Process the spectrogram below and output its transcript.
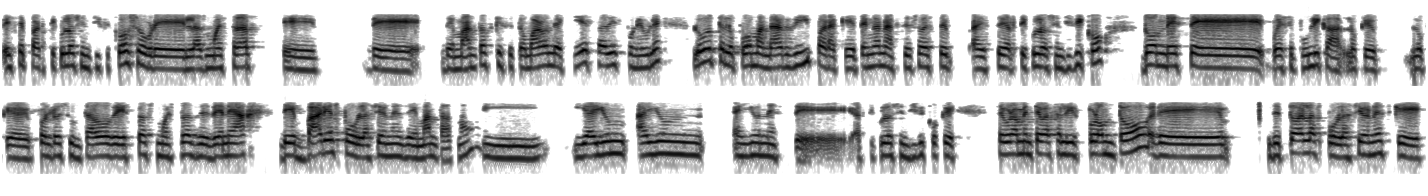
ese artículo científico sobre las muestras de, de mantas que se tomaron de aquí, está disponible. Luego te lo puedo mandar, Di, para que tengan acceso a este, a este artículo científico donde se, pues, se publica lo que lo que fue el resultado de estas muestras de DNA de varias poblaciones de mantas, ¿no? Y, y hay un hay un hay un este artículo científico que seguramente va a salir pronto de, de todas las poblaciones que,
